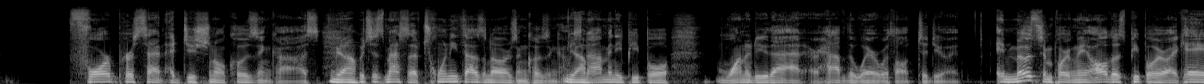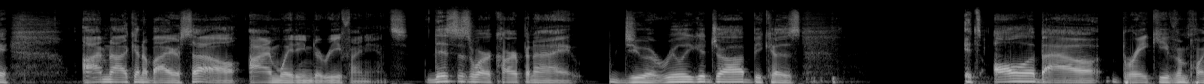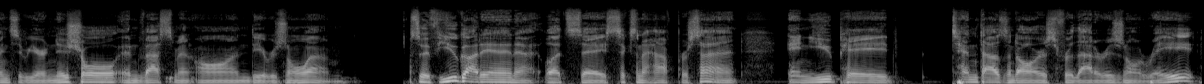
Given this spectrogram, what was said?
four percent additional closing costs, Yeah. which is massive. Twenty thousand dollars in closing costs. Yeah. Not many people want to do that or have the wherewithal to do it. And most importantly, all those people who are like, "Hey, I'm not going to buy or sell. I'm waiting to refinance." This is where Carp and I do a really good job because it's all about break even points of your initial investment on the original loan. So if you got in at let's say six and a half percent and you paid ten thousand dollars for that original rate,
